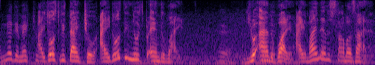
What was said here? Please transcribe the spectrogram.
Ne demek Türk? I don't speak thank you. Oh. I don't need news and why. Evet. You and why. I, my name is Ramazan.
